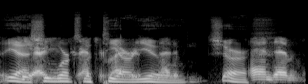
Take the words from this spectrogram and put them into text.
yeah, TRU she works with TRU. Sure, and um,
